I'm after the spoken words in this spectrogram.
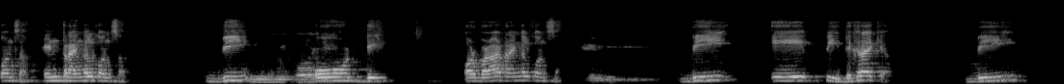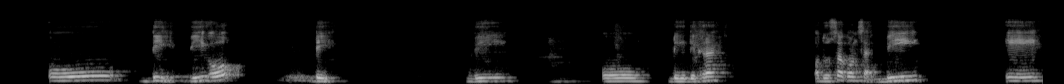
कौन सा? इन ट्रायंगल कौन सा? बी ओ डी और बड़ा ट्राइंगल कौन सा? बी ए पी दिख रहा है क्या? B O D B O D B O D दिख रहा है। और दूसरा कौन सा है? B A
